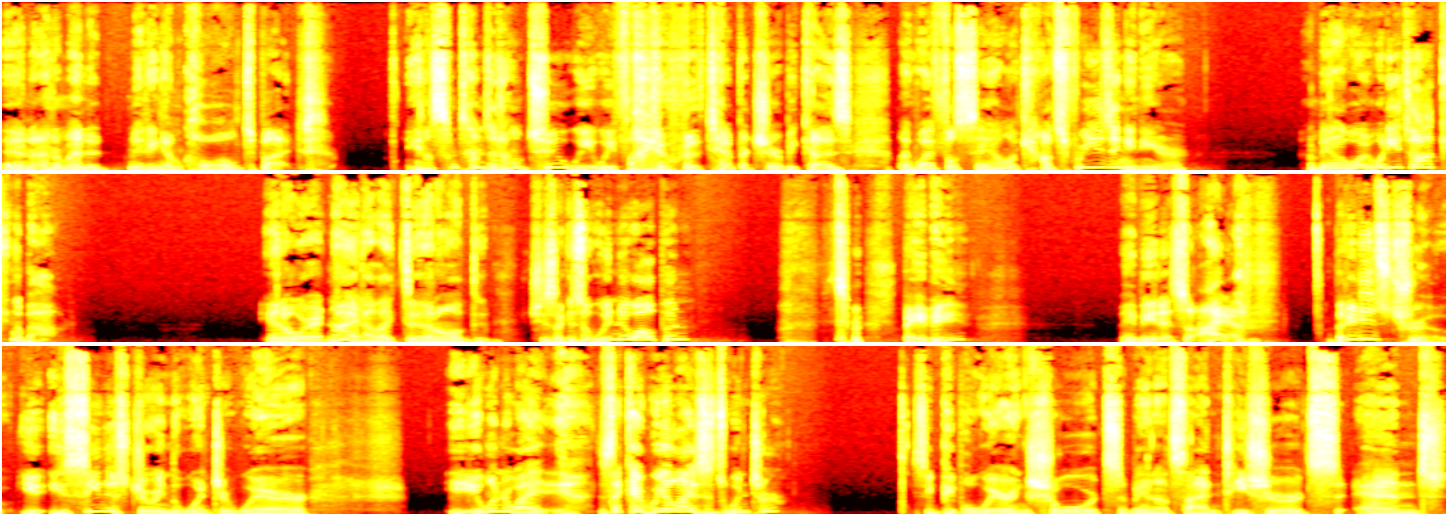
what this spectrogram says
and I don't mind admitting I'm cold. But you know, sometimes at home too, we we fight over the temperature because my wife will say, "Oh, it's freezing in here." I'll be like, what, "What are you talking about?" You know, or at night, I like to. You know, she's like, "Is the window open?" Maybe, maybe it is. So I, but it is true. You you see this during the winter where you wonder why does that guy realize it's winter? see people wearing shorts or being outside in t-shirts and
